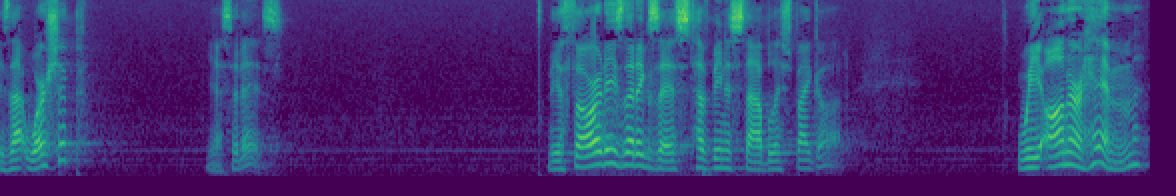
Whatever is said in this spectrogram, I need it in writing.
Is that worship? Yes, it is. The authorities that exist have been established by God. We honor Him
